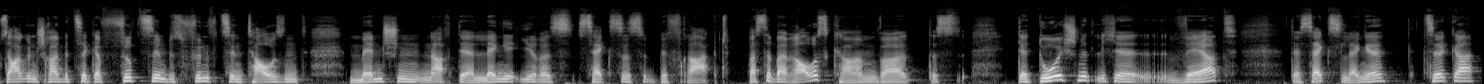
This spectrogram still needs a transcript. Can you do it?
sage und schreibe circa 14 bis 15.000 Menschen nach der Länge ihres Sexes befragt. Was dabei rauskam, war, dass der durchschnittliche Wert der Sexlänge circa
